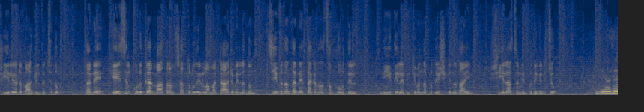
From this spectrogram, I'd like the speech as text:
ഷീലയുടെ ബാഗിൽ വെച്ചതും. തന്നെ കേസിൽ കൊടുക്കാൻ മാത്രം ശത്രുതയുള്ള മറ്റാരുമില്ലെന്നും ജീവിതം തന്നെ തകർന്ന സംഭവത്തിൽ നീതി ലഭിക്കുമെന്ന് പ്രതീക്ഷിക്കുന്നതായും ഷീല സണ്ണി പ്രതികരിച്ചു. ഈ ഒരു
